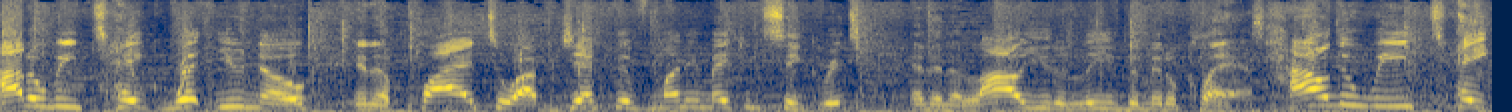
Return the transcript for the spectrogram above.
How do we take what you know and apply it to objective money making secrets and then allow you to leave the middle class? How do we take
